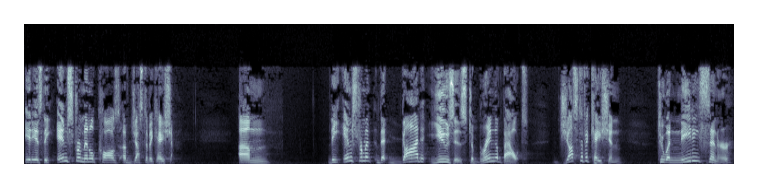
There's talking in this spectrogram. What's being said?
It is the instrumental cause of justification. Um, the instrument that God uses to bring about justification to a needy sinner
